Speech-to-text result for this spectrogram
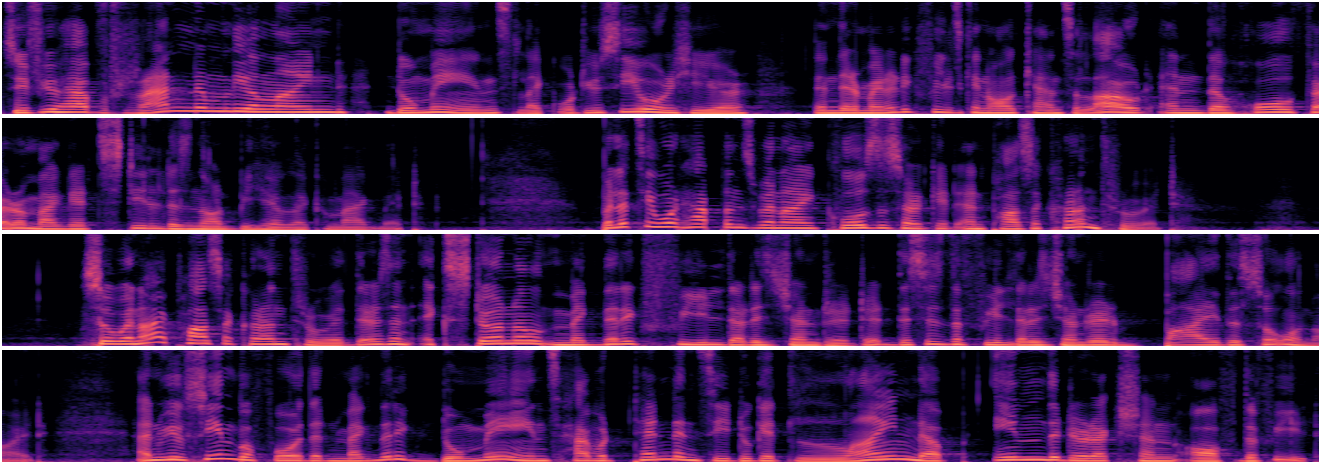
So if you have randomly aligned domains like what you see over here, then their magnetic fields can all cancel out and the whole ferromagnet still does not behave like a magnet. But let's see what happens when I close the circuit and pass a current through it. So when I pass a current through it, there's an external magnetic field that is generated. This is the field that is generated by the solenoid. And we've seen before that magnetic domains have a tendency to get lined up in the direction of the field.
